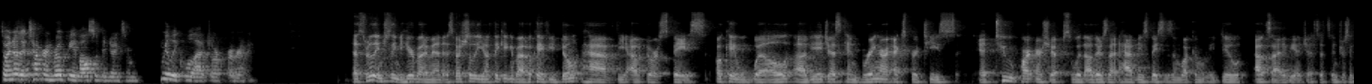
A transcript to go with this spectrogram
So I know that Tucker and Rokeby have also been doing some really cool outdoor programming. That's really interesting to hear about, Amanda, especially, you know, thinking about, okay, if you don't have the outdoor space, okay, well, uh, VHS can bring our expertise at two partnerships with others that have these spaces and what can we do outside of VHS? That's interesting.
